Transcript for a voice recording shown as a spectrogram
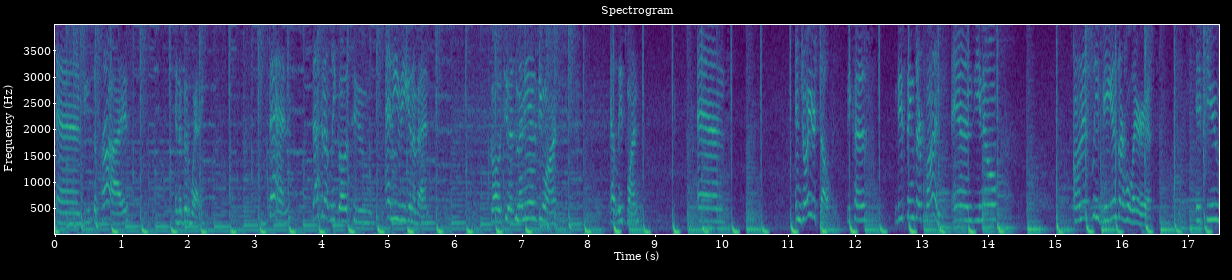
and being surprised in a good way, then definitely go to any vegan event. Go to as many as you want, at least one, and enjoy yourself because these things are fun. And you know, honestly, vegans are hilarious. If you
